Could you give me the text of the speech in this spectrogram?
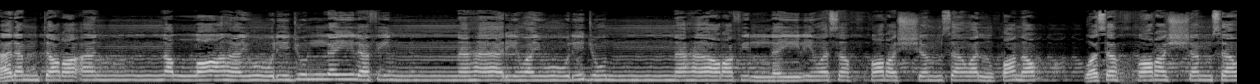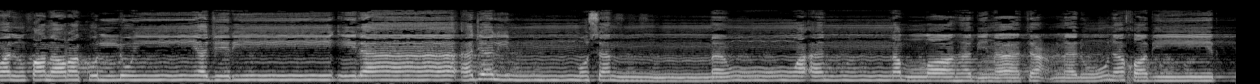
ألم تر أن الله يولج الليل في النهار ويولج النهار في الليل وسخر الشمس والقمر وسخر الشمس والقمر كل يجري إلى أجل مسمى وأن الله بما تعملون خبير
